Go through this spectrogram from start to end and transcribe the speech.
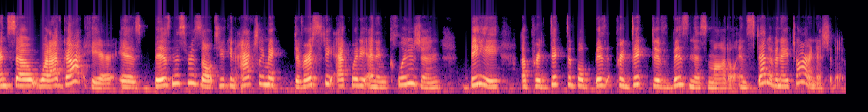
And so, what I've got here is business results. You can actually make diversity, equity, and inclusion be a predictable, predictive business model instead of an HR initiative.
